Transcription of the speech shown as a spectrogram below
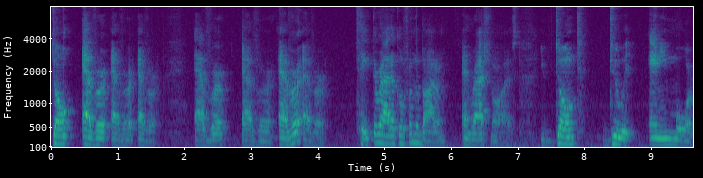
Don't ever, ever, ever, ever, ever, ever, ever take the radical from the bottom and rationalize. You don't do it anymore.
